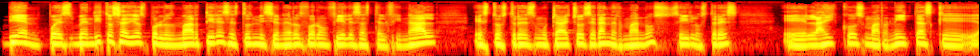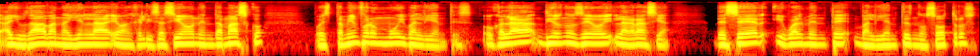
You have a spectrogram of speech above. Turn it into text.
Bien, pues bendito sea Dios por los mártires, estos misioneros fueron fieles hasta el final, estos tres muchachos eran hermanos, sí, los tres, eh, laicos, maronitas, que ayudaban ahí en la evangelización en Damasco, pues también fueron muy valientes. Ojalá Dios nos dé hoy la gracia de ser igualmente valientes nosotros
